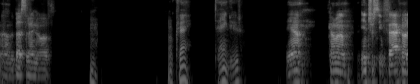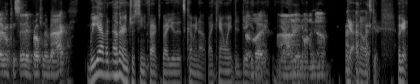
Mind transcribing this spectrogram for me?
uh, the best that I know of. Hmm. Okay, dang, dude. Yeah, kind of an interesting fact. Not everyone can say they've broken their back. We have another interesting fact about you that's coming up. I can't wait to dig into it. Yeah, I don't even want to know. yeah, no, it's good. Okay.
